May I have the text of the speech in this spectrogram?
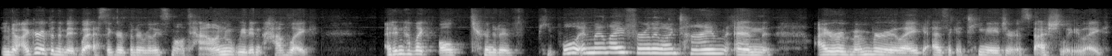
you know i grew up in the midwest. I grew up in a really small town. We didn't have like i didn't have like alternative people in my life for a really long time. And i remember like as like a teenager especially like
